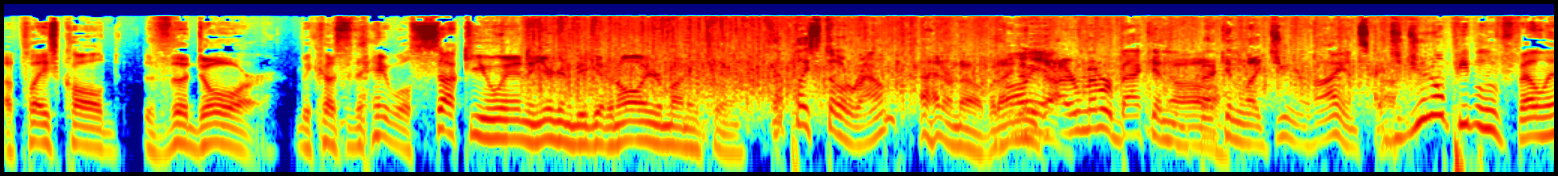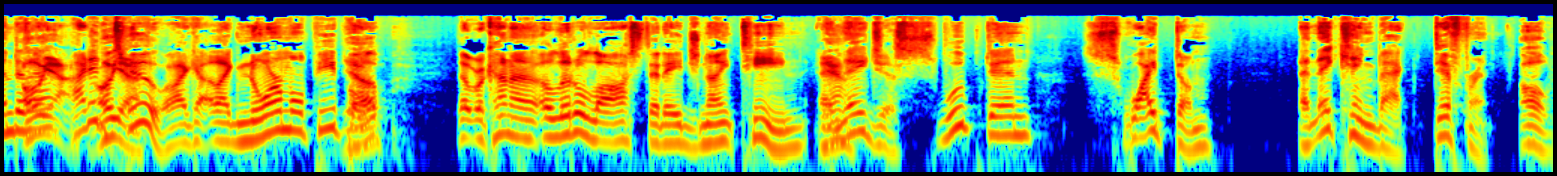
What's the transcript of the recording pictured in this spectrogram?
a place called The Door because they will suck you in and you're going to be giving all your money to them. Is that place still around? I don't know, but I Oh knew yeah, I remember back in back in like junior high and stuff. Did you know people who fell into that? Oh, yeah. I did Oh, yeah. too. Like like normal people Yep. that were kind of a little lost at age 19 and Yeah. they just swooped in, swiped them, and they came back different. Oh,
